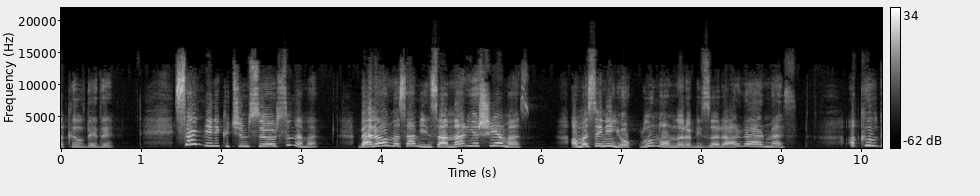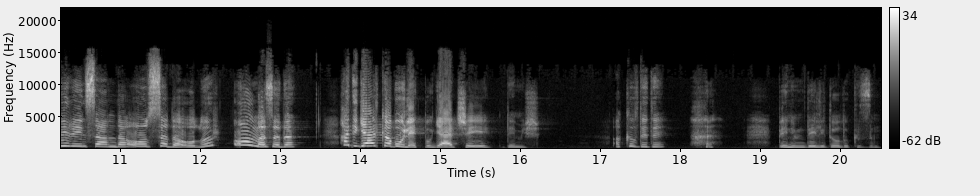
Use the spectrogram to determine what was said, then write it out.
akıl dedi. Sen beni küçümsüyorsun ama ben olmasam insanlar yaşayamaz. Ama senin yokluğun onlara bir zarar vermez. Akıl bir insanda olsa da olur, olmasa da. Hadi gel kabul et bu gerçeği demiş. Akıl dedi. Benim deli dolu kızım.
